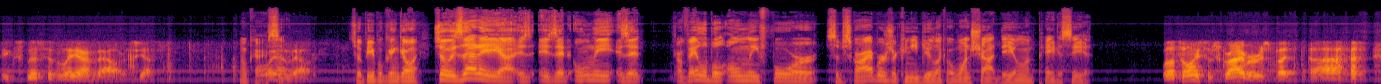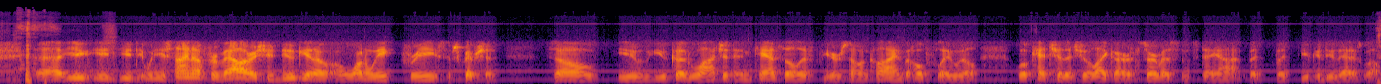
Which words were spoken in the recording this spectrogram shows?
exclusively on Valorous. Yes. Okay. Only so, on Valorous. So people can go. in. So is that a uh, is is it only is it available only for subscribers, or can you do like a one shot deal and pay to see it? Well, it's only subscribers, but uh, uh, you, you, you, when you sign up for Valorous, you do get a, a one-week free subscription. So you you could watch it and cancel if you're so inclined, but hopefully we'll we'll catch you that you'll like our service and stay on. But but you could do that as well.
